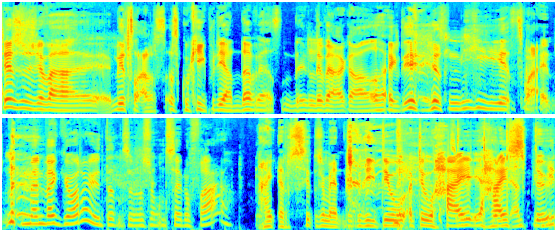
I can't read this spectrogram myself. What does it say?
Det synes jeg var øh, lidt træls at skulle kigge på de andre og være sådan lidt værd græde. Sådan, hi, svejn. Men hvad gjorde du i den situation? Sagde du fra? Nej, er du sindssygt mand? Fordi det er jo, det er jo high, high speed.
